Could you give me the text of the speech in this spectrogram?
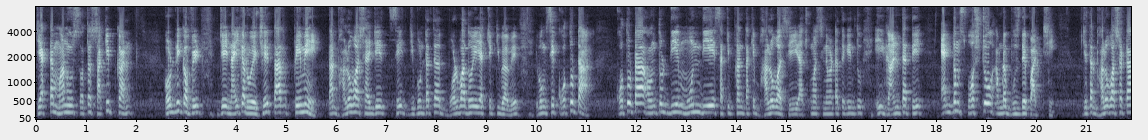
যে একটা মানুষ, অর্থাৎ সাকিব খান কর্ডনি কফির যে নায়িকা রয়েছে, তার প্রেমে, তার ভালোবাসায় যে সে জীবনটা তার বরবাদ হয়ে যাচ্ছে কীভাবে এবং সে কতটা কতটা অন্তর দিয়ে, মন দিয়ে সাকিব খান তাকে ভালোবাসে এই রাজকুমার সিনেমাটাতে কিন্তু এই গানটাতে একদম স্পষ্ট আমরা বুঝতে পারছি যে তার ভালোবাসাটা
